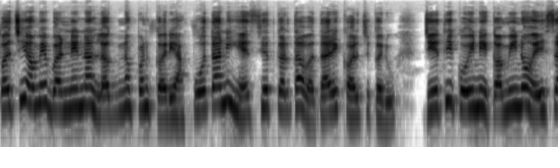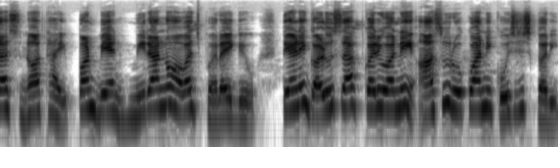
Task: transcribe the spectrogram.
પછી અમે બંનેના લગ્ન પણ કર્યા. પોતાની હેસિયત કરતાં વધારે ખર્ચ કર્યું, જેથી કોઈને કમીનો અહેસાસ ન થાય. પણ બેન, મીરાનો અવાજ ભરાઈ ગયો. તેણે ગળું સાફ કર્યું અને આંસુ રોકવાની કોશિશ કરી.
